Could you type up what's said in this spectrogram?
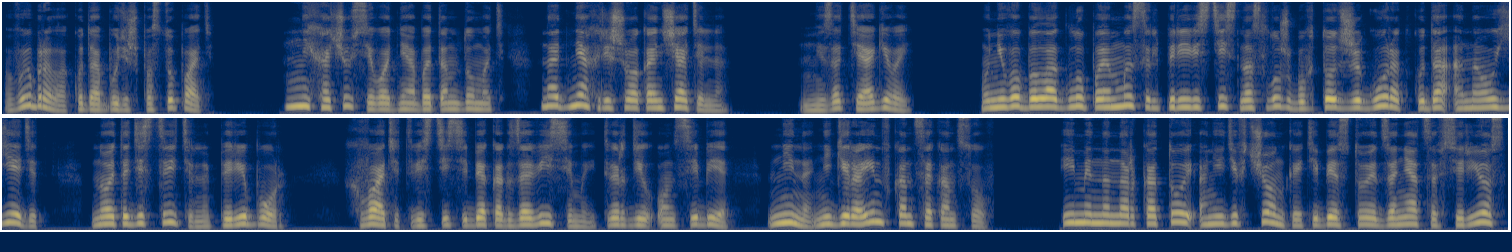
Выбрала, куда будешь поступать? Не хочу сегодня об этом думать. На днях решу окончательно. Не затягивай. У него была глупая мысль перевестись на службу в тот же город, куда она уедет. Но это действительно перебор. Хватит вести себя как зависимый, твердил он себе. Нина, не героин в конце концов. Именно наркотой, а не девчонкой тебе стоит заняться всерьез,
